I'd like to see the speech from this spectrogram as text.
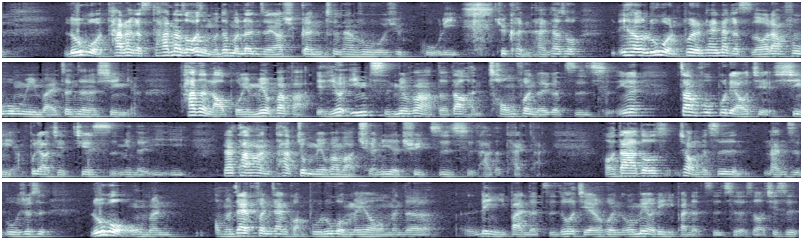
如果他那个他那时候为什么这么认真要去跟村山夫妇去鼓励去恳谈？他说：，你看，如果不能在那个时候让夫妇明白真正的信仰，他的老婆也没有办法，也就因此没有办法得到很充分的一个支持，因为丈夫不了解信仰，不了解接使命的意义，那当然他就没有办法全力的去支持他的太太。哦，大家都是像我们是男子部，就是如果我们我们在奋战广部，如果没有我们的另一半的支，如果结了婚，我没有另一半的支持的时候，其实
